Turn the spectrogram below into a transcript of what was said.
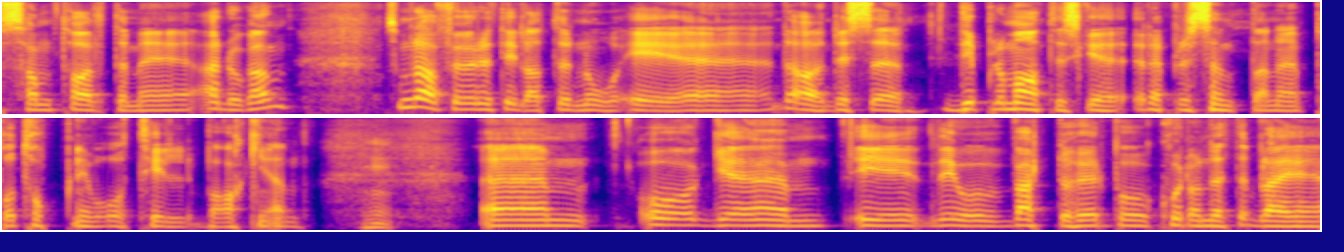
samtalte med Erdogan, som da fører til at det nå er da disse diplomatiske representantene på toppnivå tilbake igjen. Mm. Um, og eh, det er jo verdt å høre på hvordan dette ble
